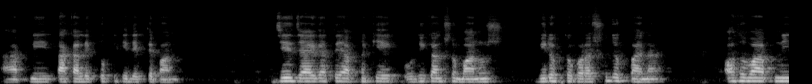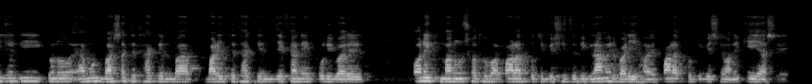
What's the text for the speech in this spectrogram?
আপনি তাকালে প্রকৃতি দেখতে পান। যে জায়গাতে আপনাকে অধিকাংশ মানুষ বিরক্ত করার সুযোগ পায় না। অথবা আপনি যদি কোনো এমন বাসাতে থাকেন বা বাড়িতে থাকেন যেখানে পরিবারের অনেক মানুষ অথবা পাড়া-প্রতিবেশী যদি গ্রামের বাড়ি হয়, পাড়া-প্রতিবেশী অনেকেই আসে।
